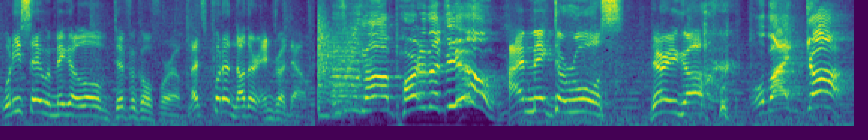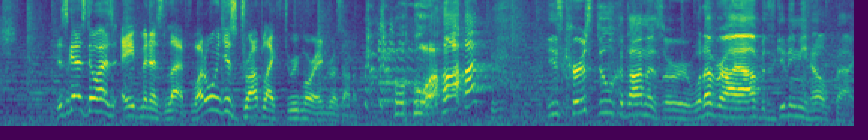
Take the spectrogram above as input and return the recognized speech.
What do you say we make it a little difficult for him? Let's put another Indra down. This was not a part of the deal. I make the rules. There you go. Oh my gosh. this guy still has eight minutes left. Why don't we just drop like three more Indras on him? what? These cursed dual katanas or whatever I have is giving me health back.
